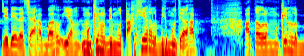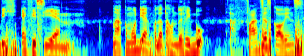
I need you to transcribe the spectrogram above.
Jadi ada cara baru yang mungkin lebih mutakhir, lebih mujarab atau mungkin lebih efisien. Nah, kemudian pada tahun 2000 Francis Collins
